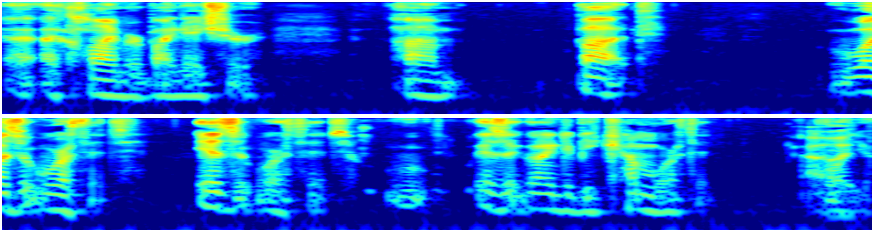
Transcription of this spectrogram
a, a climber by nature, um, but was it worth it? Is it worth it? Is it going to become worth it for oh, you?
